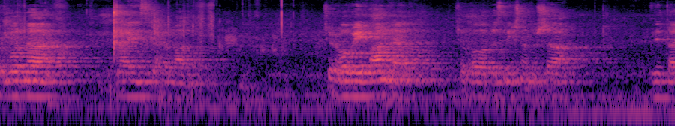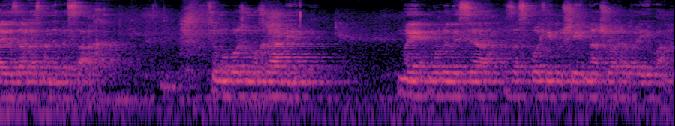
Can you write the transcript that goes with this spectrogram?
скорботна українська громада. Черговий ангел, чергова безгрішна душа злітає зараз на небесах. В цьому Божому храмі ми молилися за спокій душі нашого героя Івана.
